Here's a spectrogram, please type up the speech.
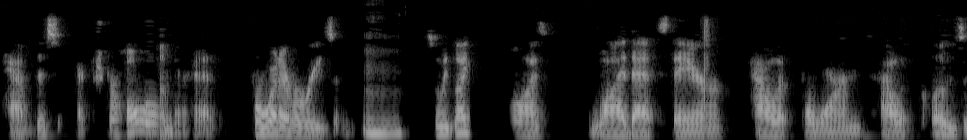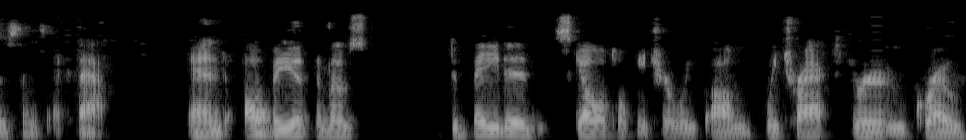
have this extra hole in their head for whatever reason. hmm So we'd like to analyze why that's there, how it forms, how it closes, things like that. And albeit the most debated skeletal feature we um, we tracked through growth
